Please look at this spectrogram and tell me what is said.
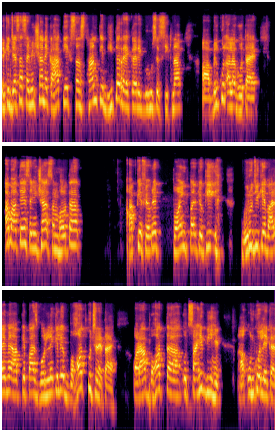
लेकिन जैसा समीक्षा ने कहा कि एक संस्थान के भीतर रहकर एक गुरु से सीखना बिल्कुल अलग होता है। अब आते हैं समीक्षा, संभवतः आपके फेवरेट पॉइंट पर, क्योंकि गुरु जी के बारे में आपके पास बोलने के लिए बहुत कुछ रहता है और आप बहुत उत्साहित भी हैं उनको लेकर।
